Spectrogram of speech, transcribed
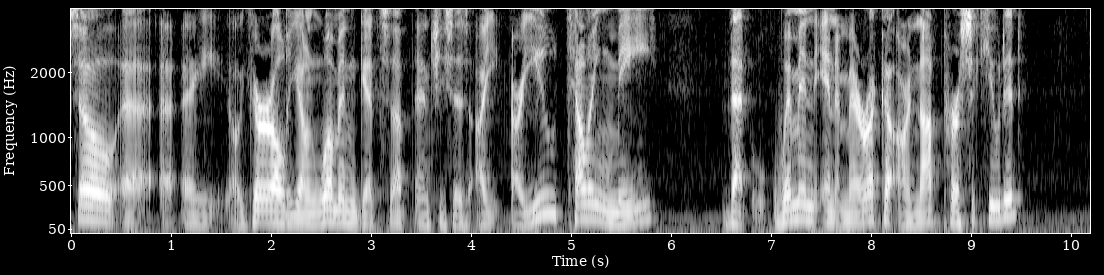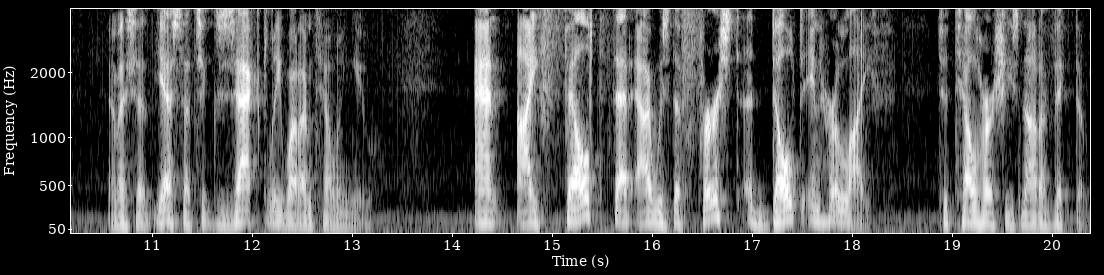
So uh, a, a, girl, a young woman, gets up and she says, are, "Are you telling me that women in America are not persecuted?" And I said, "Yes, that's exactly what I'm telling you." And I felt that I was the first adult in her life to tell her she's not a victim.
